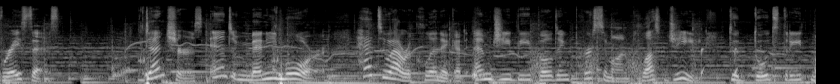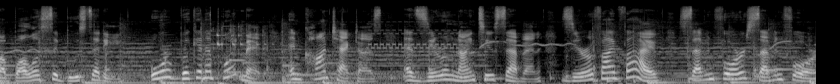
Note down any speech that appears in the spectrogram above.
braces, dentures, and many more. Head to our clinic at MGB Building Persimmon Plus G to Dode Street, Mabolo, Cebu City or book an appointment and contact us at 0927 055 7474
